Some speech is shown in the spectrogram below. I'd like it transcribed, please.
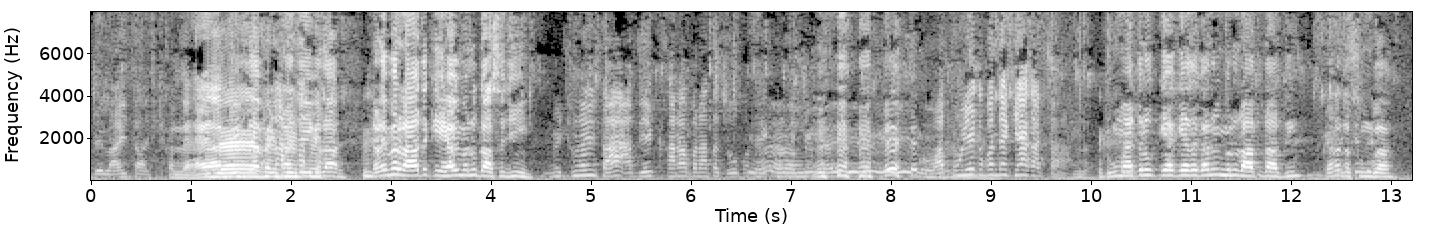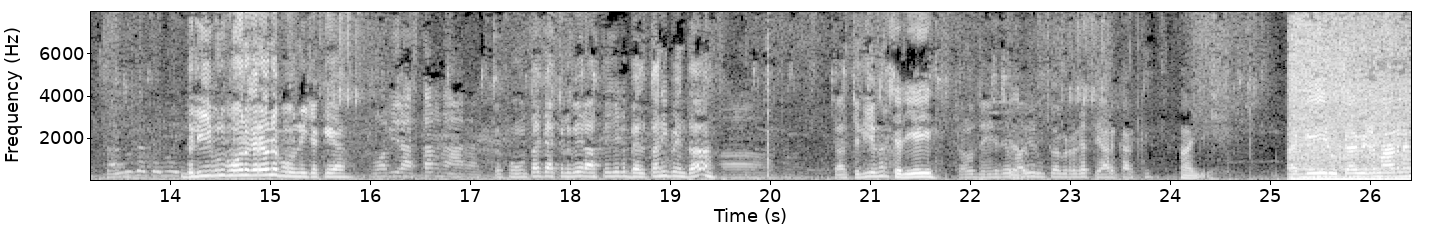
बेलाई था आज का ਲੈ ਆ ਬੈਠਾ ਦੇਖ ਲਾ ਨਾਲੇ ਮੈਂ ਰਾਤ ਕਿਹਾ ਵੀ ਮੈਨੂੰ ਦੱਸ ਜੀ मिट्टू नहीं था अब एक खाना बनाता दो बंदा एक बंदा- बापू एक बंदा क्या करता है ਤੂੰ ਮੈਂ ਤੈਨੂੰ ਕਿਹਾ ਕਿਹਾ ਤਾਂ ਕੱਲ ਵੀ ਮੈਨੂੰ ਰਾਤ ਦੱਸ ਦੀ ਕਹਿੰਦਾ ਦੱਸੂਗਾ ਦਲੀਪ ਨੂੰ ਫੋਨ ਕਰਿਆ ਉਹਨੇ ਫੋਨ ਨਹੀਂ ਚੱਕਿਆ वो अभी रास्ता में ना आ रहा है ਤੇ ਫੋਨ ਤਾਂ ਚੱਕ ਲਵੇ ਰਸਤੇ 'ਚ ਕਿ ਬਿੱਲ ਤਾਂ ਨਹੀਂ ਪੈਂਦਾ हाँ ਚੱਲ ਚਲੀਏ ਫਿਰ ਚਲਿਏ ਜੀ ਚਲੋ ਦੇਖਦੇ ਹਾਂ ਬਾਈ ਰੂਟਾ ਬਿਟਰ ਕੇ ਤਿਆਰ ਕਰਕੇ ਹਾਂਜੀ ਅੱਗੇ ਜੀ ਰੂਟਾ ਮਾਰਨ।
